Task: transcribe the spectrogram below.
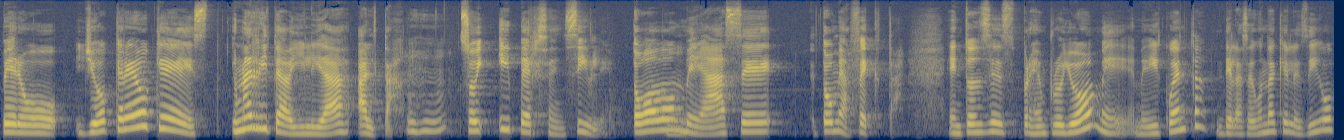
Pero yo creo que es una irritabilidad alta. Soy hipersensible. Todo me hace, todo me afecta. Entonces, por ejemplo, yo me, me di cuenta de la segunda que les digo,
